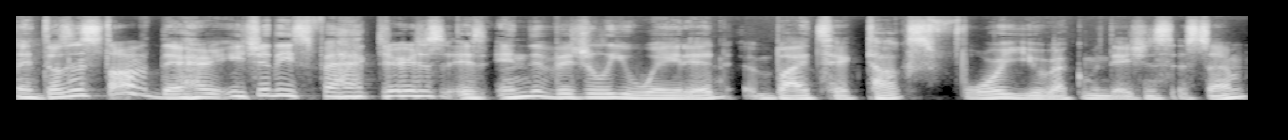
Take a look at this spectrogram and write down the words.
it doesn't stop there. Each of these factors is individually weighted by TikTok's For You recommendation system,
